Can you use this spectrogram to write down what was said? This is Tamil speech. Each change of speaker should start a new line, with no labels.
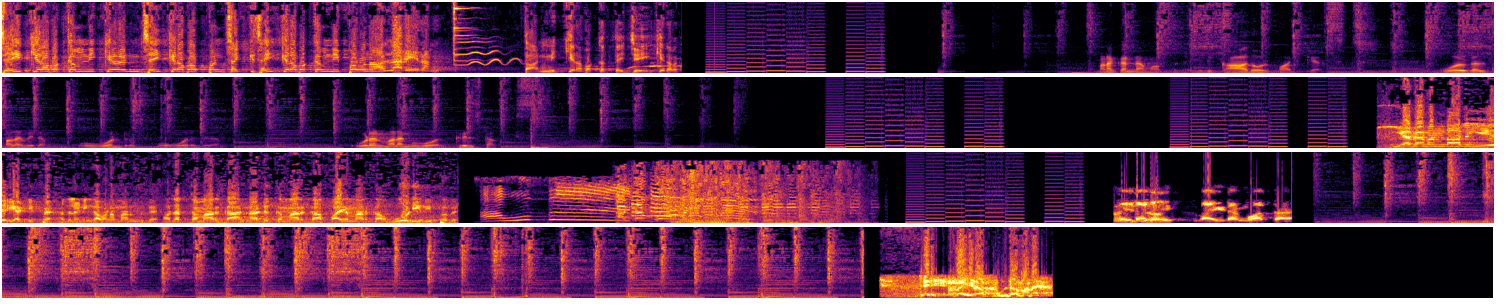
ஜெயிக்கிற பக்கம் நிக்க ஜெயிக்கிற பப்பன் ஜெயிக்கிற பக்கம் நிற்பவன் அல்ல வீரன் தான் நிக்கிற பக்கத்தை ஜெயிக்கிற பக்கம்.
வணக்கண்டா மாப்பிள்ளை. இது காதோல் பாட்காஸ்ட் ஓர்கள் பலவிதம் ஒவ்வொன்றும் ஒவ்வொரு விதம். உடன் வழங்குவோர் கிரின்ஸ்ட்
எதை வந்தாலும் ஏறி அடிப்ப. அதுல நீ கவனமா இருந்துக்க. பதட்டமா இருக்கா நடுக்கமா இருக்கா பயமா இருக்கா ஓடி
ரைடா புண்டமன.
